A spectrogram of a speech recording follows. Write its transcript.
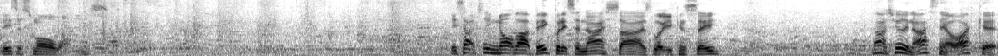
These are small ones. It's actually not that big, but it's a nice size. Look, you can see. No, it's really nice now. I like it.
